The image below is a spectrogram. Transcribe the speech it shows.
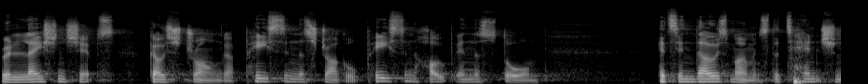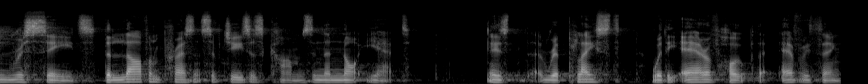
relationships go stronger, peace in the struggle, peace and hope in the storm. It's in those moments the tension recedes, the love and presence of Jesus comes, and the not yet is replaced with the air of hope that everything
